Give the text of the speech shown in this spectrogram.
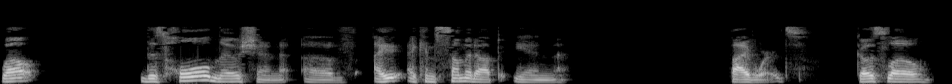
Well, this whole notion of, I, I can sum it up in five words. Go slow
